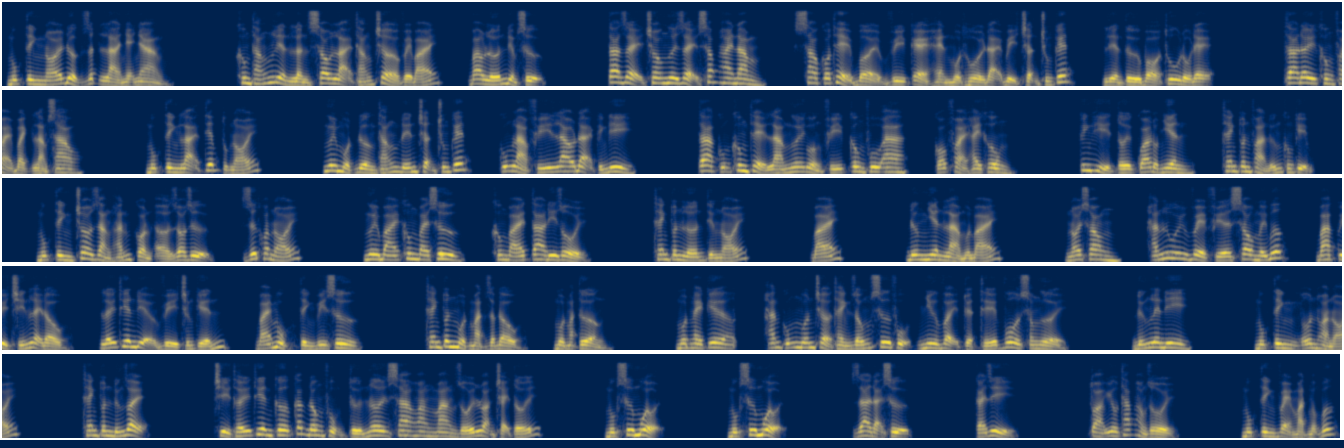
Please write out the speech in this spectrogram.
Mục tình nói được rất là nhẹ nhàng. Không thắng liền lần sau lại thắng trở về bái, bao lớn điểm sự. Ta dạy cho ngươi dạy sắp 2 năm, sao có thể bởi vì kẻ hèn một hồi đại bị trận chung kết, liền từ bỏ thu đồ đệ. Ta đây không phải bạch làm sao. Mục tình lại tiếp tục nói. Ngươi một đường thắng đến trận chung kết, cũng là phí lao đại kính đi. Ta cũng không thể làm ngươi uổng phí công phu A, có phải hay không? Kinh hỉ tới quá đột nhiên, thanh tuân phản ứng không kịp. Mục tình cho rằng hắn còn ở do dự, dứt khoát nói. Người bái không bái sư, không bái ta đi rồi. Thanh tuân lớn tiếng nói. Bái. Đương nhiên là muốn bái. Nói xong, hắn lui về phía sau mấy bước, ba quỷ chín lệ đầu, lấy thiên địa vì chứng kiến, bái mục tình vi sư. Thanh tuân một mặt dập đầu, một mặt tưởng. Một ngày kia, hắn cũng muốn trở thành giống sư phụ như vậy tuyệt thế vô song người. Đứng lên đi. Mục tình ôn hòa nói. Thanh tuân đứng dậy. Chỉ thấy thiên cơ các đông phụng từ nơi xa hoang mang rối loạn chạy tới. Mục sư muội, Mục sư muội, Ra đại sự. Cái gì? Tòa yêu tháp hỏng rồi. Mục tình vẻ mặt một bức.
